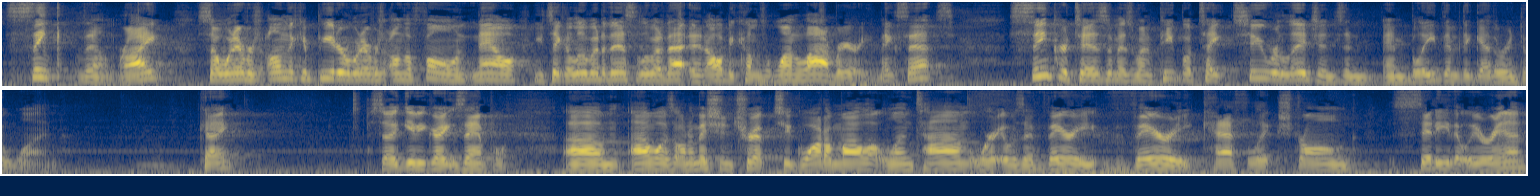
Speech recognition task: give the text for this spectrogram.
sync them, right? So whatever's on the computer, whatever's on the phone, now you take a little bit of this, a little bit of that, and it all becomes one library. Make sense? Syncretism is when people take two religions and, and bleed them together into one. Okay? So I'll give you a great example. Um, I was on a mission trip to Guatemala at one time where it was a very, very Catholic, strong city that we were in.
